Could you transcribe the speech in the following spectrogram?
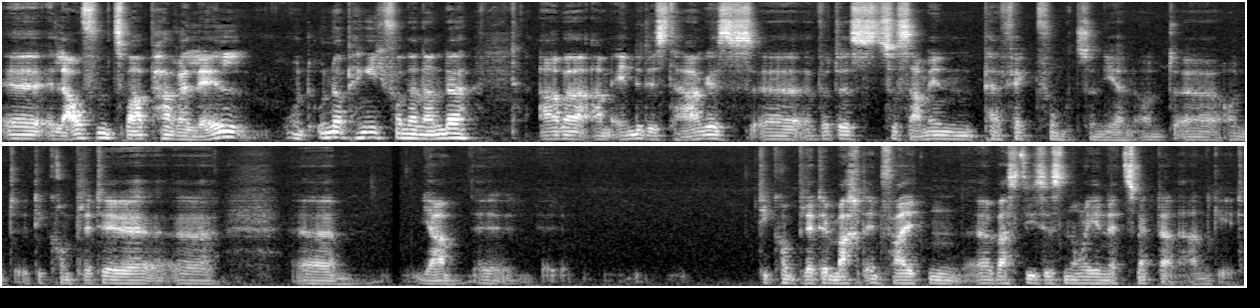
äh, laufen zwar parallel und unabhängig voneinander, aber am Ende des Tages äh, wird es zusammen perfekt funktionieren und, äh, und die komplette, äh, ja, die komplette Macht entfalten, was dieses neue Netzwerk dann angeht.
